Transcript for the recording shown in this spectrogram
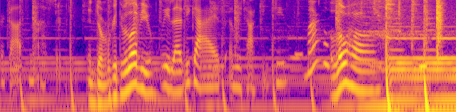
are God's masterpiece. And don't forget to love you. We love you guys, and we talking to you tomorrow. Aloha.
